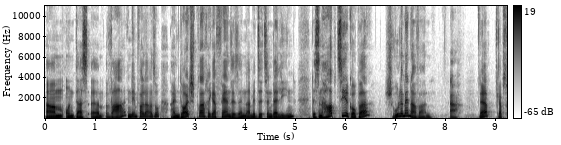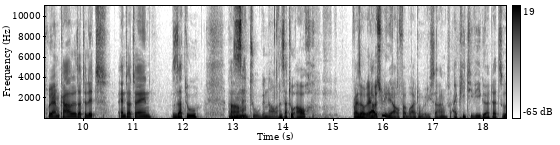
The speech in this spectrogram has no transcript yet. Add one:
Ähm, und das ähm, war in dem Fall also ein deutschsprachiger Fernsehsender mit Sitz in Berlin, dessen Hauptzielgruppe schwule Männer waren. Ah, Ja, gab's früher im Kabel, Satellit, Entertain, Satu. Ähm, Satu, genau. Satu auch. Also, ja, ist lineare Verbreitung, würde ich sagen. IPTV gehört dazu.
